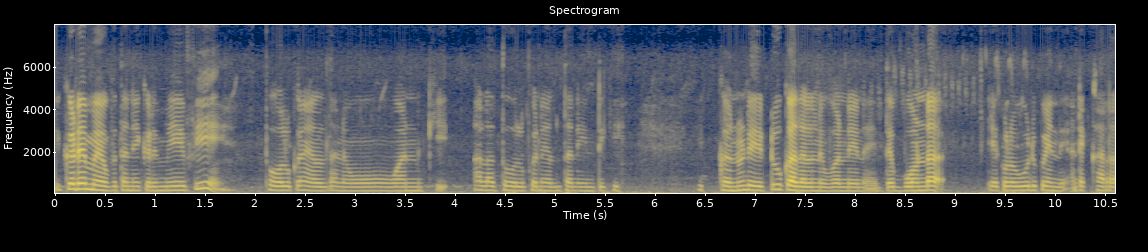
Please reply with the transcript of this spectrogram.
ఇక్కడే మేపుతాను ఇక్కడ మేపి తోలుకొని వెళ్తాను వన్కి. అలా తోలుకొని వెళ్తాను ఇంటికి. ఇక్కడ నుండి ఎటు కదలనివ్వండి నేనైతే. బొండ ఎక్కడ ఊడిపోయింది? అంటే కర్ర.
